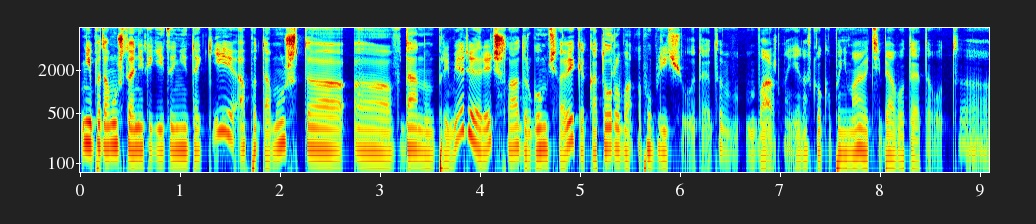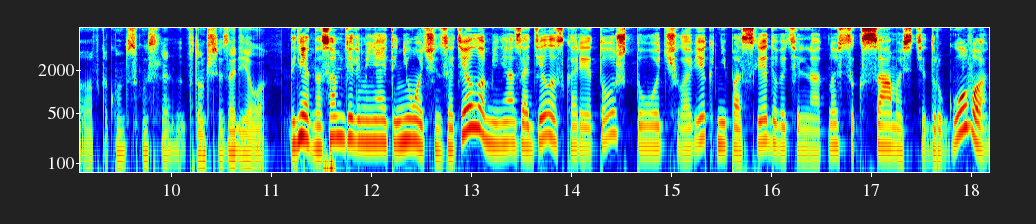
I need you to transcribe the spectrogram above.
не потому что они какие-то не такие, а потому что э, в данном примере речь шла о другом человеке, которого опубличивают. Это важно. Я, насколько понимаю, тебя вот это вот э, в каком-то смысле, в том числе, задело. Да нет, на самом деле меня это не очень задело. Меня задело скорее то, что человек непоследовательно относится к самости другого,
